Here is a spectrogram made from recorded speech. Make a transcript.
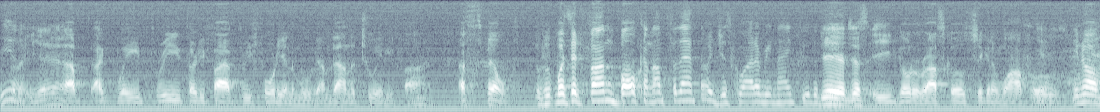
Really? Yeah, I, I weighed 335, 340 in the movie. I'm down to 285. I spilt. Was it fun bulking up for that though? Just go out every night do the. Yeah, just eat, go to Roscoe's Chicken and Waffles. You know,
